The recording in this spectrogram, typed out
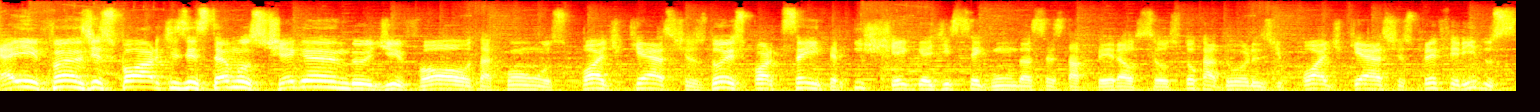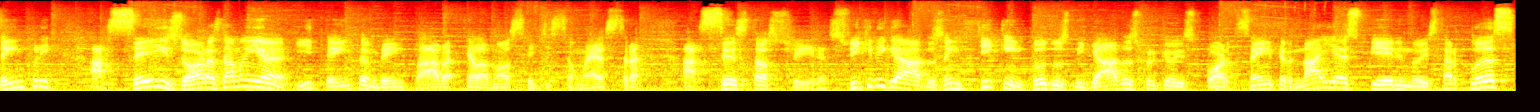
E aí, fãs de esportes, estamos chegando de volta com os podcasts do Sport Center, que chega de segunda a sexta-feira aos seus tocadores de podcasts preferidos, sempre às 6 horas da manhã. E tem também, claro, aquela nossa edição extra às sextas-feiras. Fiquem ligados, hein? Fiquem todos ligados, porque o Sport Center na ESPN no Star Plus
